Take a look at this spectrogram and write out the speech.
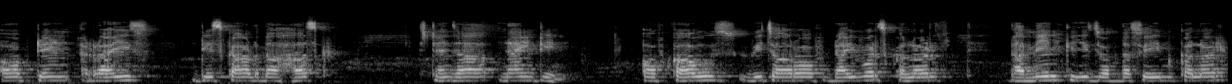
obtain rice discard the husk. Stanza 19 of cows which are of diverse colors, the milk is of the same color.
